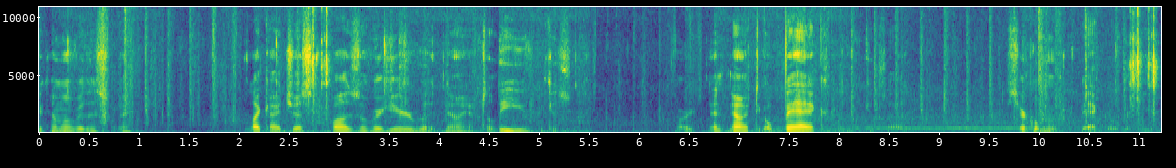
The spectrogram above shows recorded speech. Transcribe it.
To come over this way. Like I just was over here, but now I have to leave because... Or now I have to go back because uh, Circle moved back over here.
